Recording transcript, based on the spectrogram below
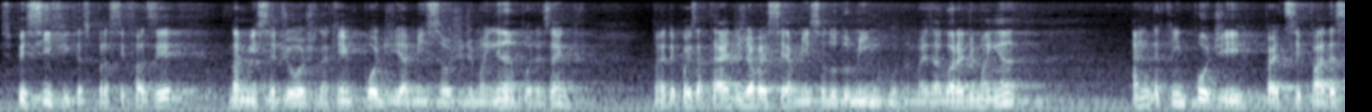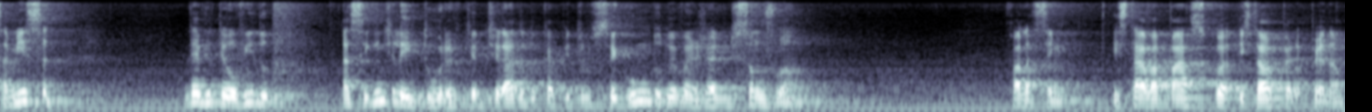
específicas para se fazer na missa de hoje. Né? Quem pôde ir à missa hoje de manhã, por exemplo, né? depois à tarde já vai ser a missa do domingo, né? mas agora de manhã, ainda quem pôde participar dessa missa deve ter ouvido a seguinte leitura, que é tirada do capítulo 2 do Evangelho de São João. Fala assim: estava Páscoa, estava, perdão,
